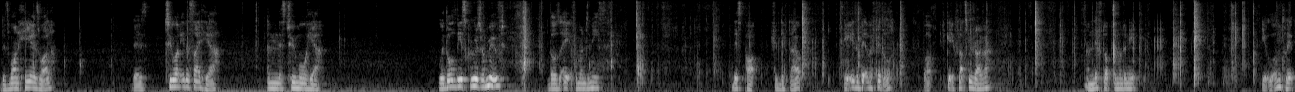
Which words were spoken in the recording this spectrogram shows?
There's one here as well. There's two on either side here. And then there's two more here. With all these screws removed, those eight from underneath, this part should lift out. It is a bit of a fiddle, but if you get your flat screwdriver and lift up from underneath, it will unclip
